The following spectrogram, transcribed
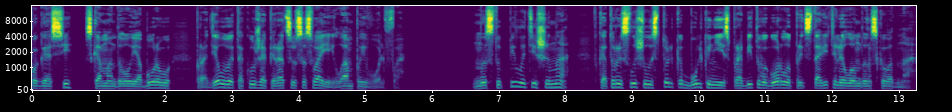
погаси», — скомандовал я Бурову, проделывая такую же операцию со своей лампой Вольфа. Наступила тишина, в которой слышалось только бульканье из пробитого горла представителя лондонского дна.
